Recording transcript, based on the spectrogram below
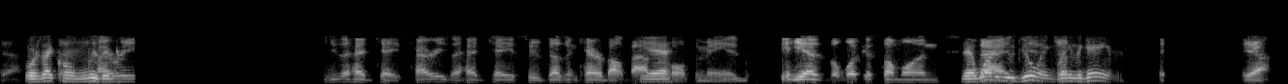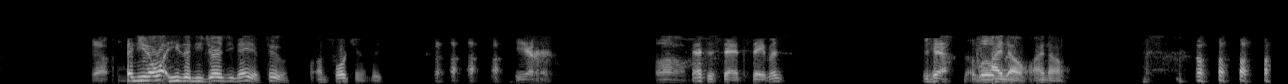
Yeah. Or as I call him, Lizard. Kyrie, he's a head case. Kyrie's a head case who doesn't care about basketball to me. He has the look of someone. Then what are you doing playing the game? Yeah. Yeah. And you know what? He's a New Jersey native too. Unfortunately. Yeah. Oh. That's a sad statement. Yeah. a little I bit. know. I know.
